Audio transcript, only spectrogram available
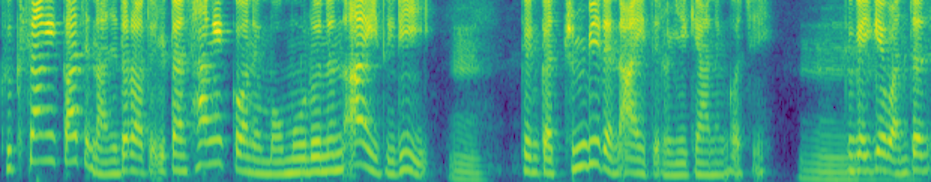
극상위까지는 아니더라도 일단 상위권에 머무르는 아이들이 음. 그러니까 준비된 아이들을 얘기하는 거지. 음. 그러니까 이게 완전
